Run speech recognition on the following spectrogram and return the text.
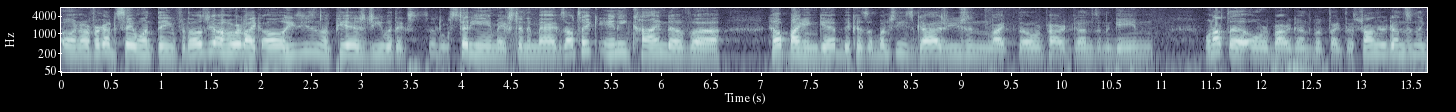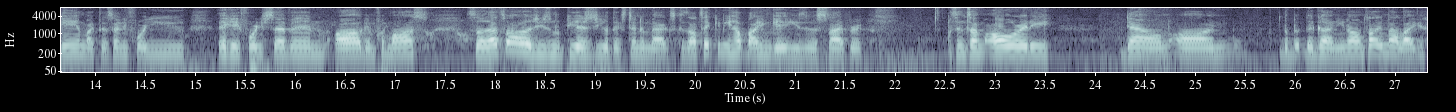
Oh, and I forgot to say one thing. For those of y'all who are like, oh, he's using the PSG with steady aim extended mags, I'll take any kind of uh, help I can get because a bunch of these guys are using like the overpowered guns in the game. Well, not the overpowered guns, but like the stronger guns in the game, like the 74U, AK-47, AUG, and FAMAS. So that's why I was using the PSG with extended mags because I'll take any help I can get using a sniper. Since I'm already down on the, the gun, you know what I'm talking about? Like,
